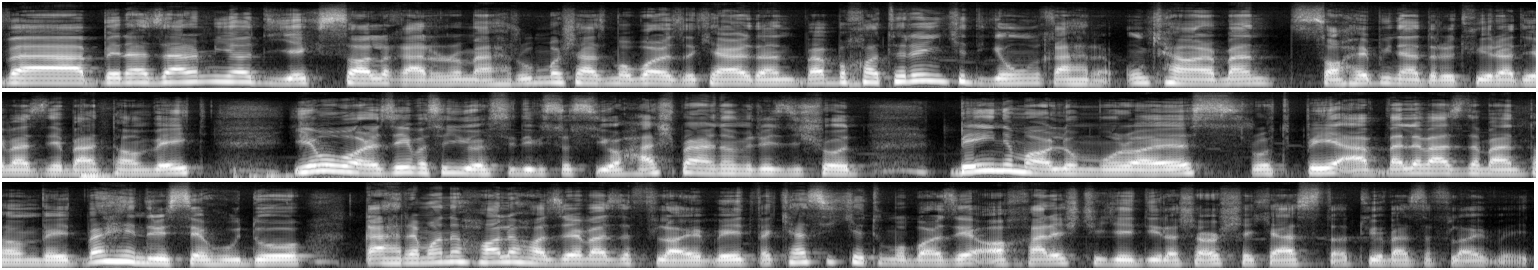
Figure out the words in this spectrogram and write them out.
و به نظر میاد یک سال قراره محروم باشه از مبارزه کردن و به خاطر اینکه دیگه اون قهر اون کمربند صاحبی نداره توی رده وزنی bantamweight یه مبارزه واسه UFC 238 برنامه ریزی شد بین مارلون مورایس رتبه اول وزن bantamweight و هنری سهودو قهرمان حال حاضر وزن flyweight و کسی که تو مبارزه آخرش تی جی دیلاشاو رو شکست داد توی وزن flyweight.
